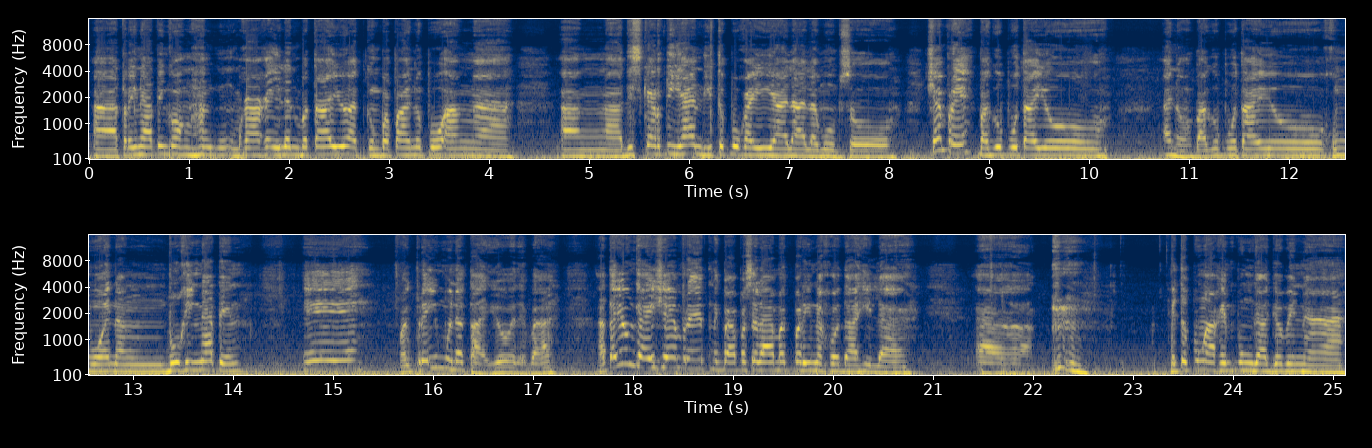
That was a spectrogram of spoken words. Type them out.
Ah, try natin kung hang, makakailan ba tayo at kung paano po ang ah, ang ah, diskartihan dito po kay uh, Lala Move. So, syempre, bago po tayo ano, bago po tayo kumuha ng booking natin, eh mag-pray muna tayo, 'di ba? At ayun guys, syempre, nagpapasalamat pa rin ako dahil ah ah, ito pong akin pong gagawin na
